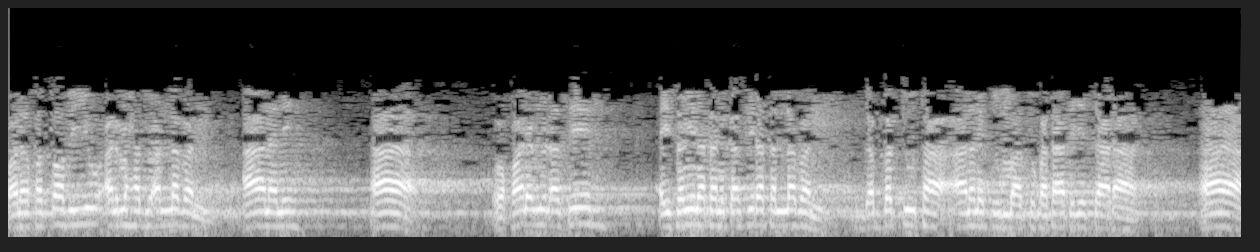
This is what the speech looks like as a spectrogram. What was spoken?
قال الخطابي المحض اللبن. آنني. آه. وقال ابن الأثير أي سمينة كثيرة اللبن. قبضتو تا أنا ندوما تكتات جتشارا آية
